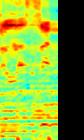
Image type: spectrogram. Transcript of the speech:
To listen,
